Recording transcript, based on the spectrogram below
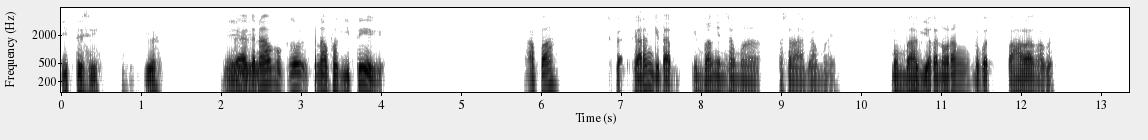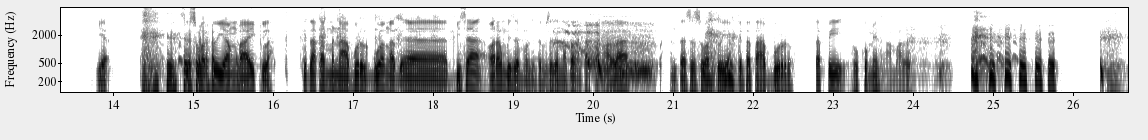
Itu sih. Gue. Ya, kenapa kenapa gitu ya? Apa? Seka- Sekarang kita imbangin sama masalah agama ya. Membahagiakan orang dapat pahala nggak ber? sesuatu yang baik lah kita akan menabur gua nggak eh, bisa orang bisa menginterpretasikan apa entah pahala entah sesuatu yang kita tabur tapi hukumnya sama lah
